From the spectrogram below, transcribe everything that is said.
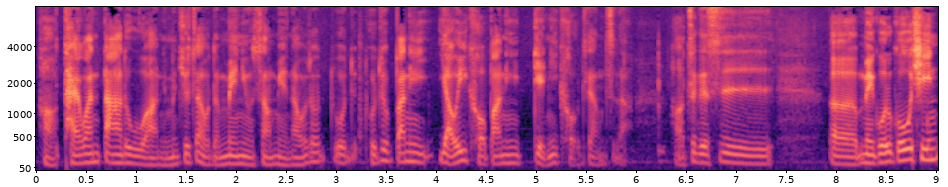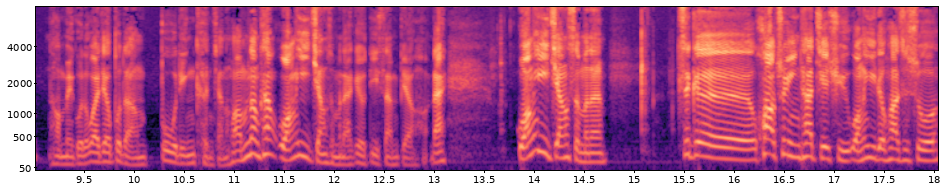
好，台湾、大陆啊，你们就在我的 menu 上面。那我说，我我就把你咬一口，把你点一口，这样子的。好，这个是呃美国的国务卿，好，美国的外交部长布林肯讲的话。我们那看王毅讲什么来？给我第三标，好，来，王毅讲什么呢？这个华春莹他截取王毅的话是说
